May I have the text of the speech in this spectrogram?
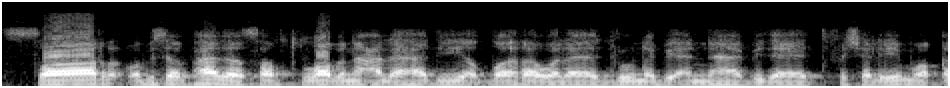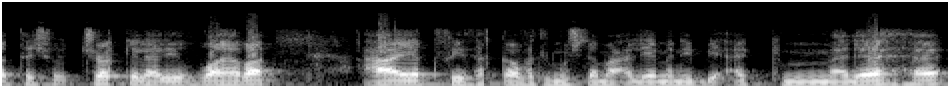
صار وبسبب هذا صار طلابنا على هذه الظاهرة ولا يدرون بأنها بداية فشلهم وقد تشكل هذه الظاهرة عائق في ثقافة المجتمع اليمني بأكمله.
